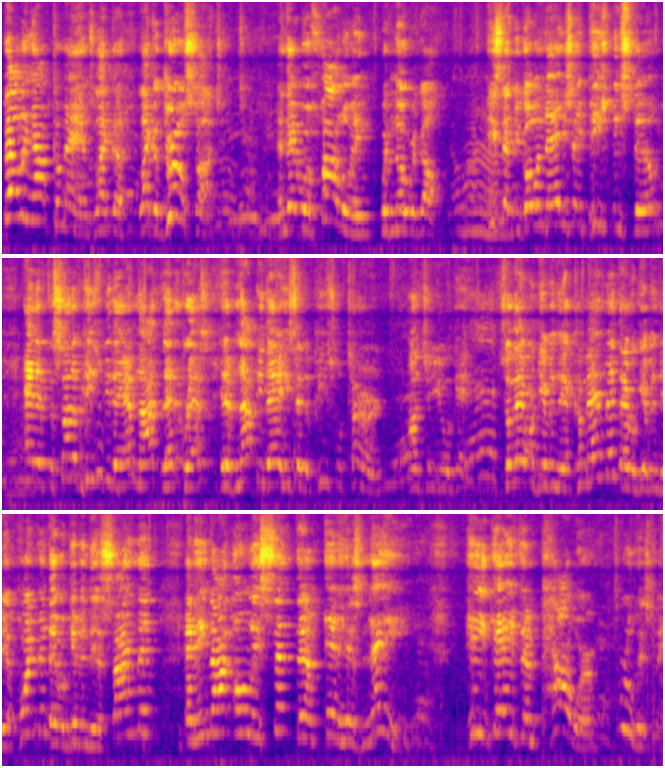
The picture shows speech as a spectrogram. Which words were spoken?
belling out commands like a like a drill sergeant, and they were following with no regard. He said, You go in there, you say, Peace be still. And if the Son of Peace be there, if not, let it rest. And if not be there, he said, The peace will turn unto you again. So they were given the commandment, they were given the appointment, they were given the assignment. And he not only sent them in his name, he gave them power through his name.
